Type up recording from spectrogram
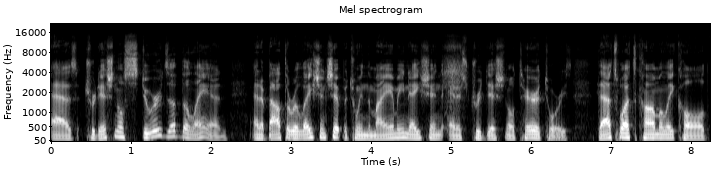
as traditional stewards of the land and about the relationship between the Miami Nation and its traditional territories. That's what's commonly called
